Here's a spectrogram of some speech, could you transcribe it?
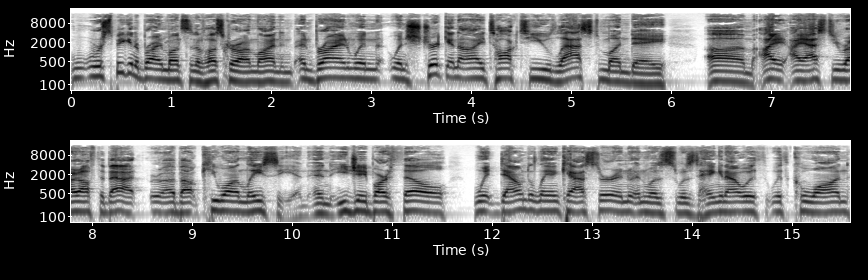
We're speaking to Bryan Munson of Husker Online, and, and Bryan, when when Strick and I talked to you last Monday, um, I, I asked you right off the bat about Kewan Lacy, and, and EJ Barthel went down to Lancaster and, and was was hanging out with with Kewan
